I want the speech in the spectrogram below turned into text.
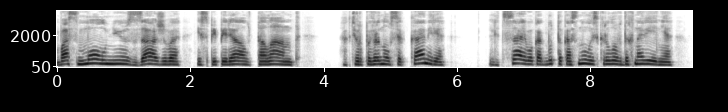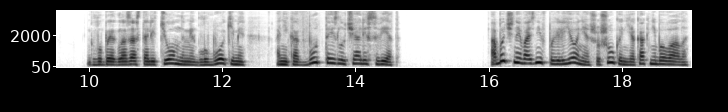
«Вас молнию заживо испепелял талант». Актер повернулся к камере. Лица его как будто коснулось крыло вдохновения. Голубые глаза стали темными, глубокими. Они как будто излучали свет. Обычной возни в павильоне, шушуканья, как не бывало.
